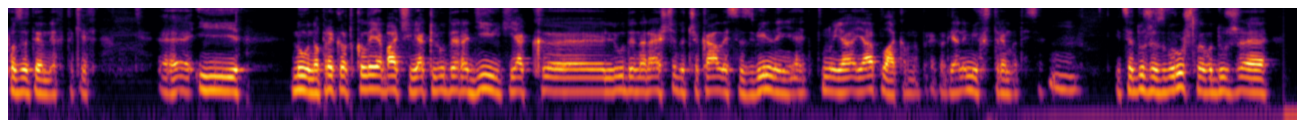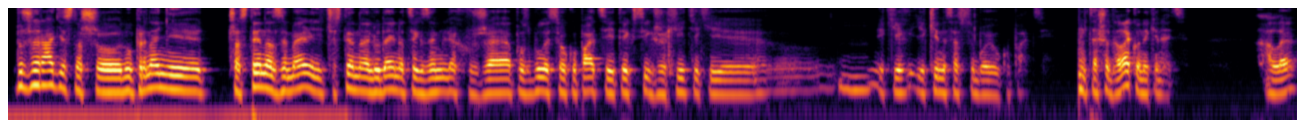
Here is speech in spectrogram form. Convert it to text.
позитивних таких. Е, і, ну, наприклад, коли я бачив, як люди радіють, як е, люди нарешті дочекалися звільнення, ну я, я плакав, наприклад, я не міг стриматися. М. І це дуже зворушливо, дуже, дуже радісно, що ну, принаймні частина земель і частина людей на цих землях вже позбулися окупації тих всіх жахіть, які, які, які несе з собою окупація. Це ще далеко не кінець, але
